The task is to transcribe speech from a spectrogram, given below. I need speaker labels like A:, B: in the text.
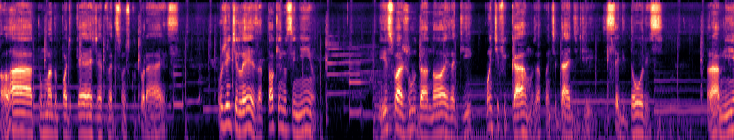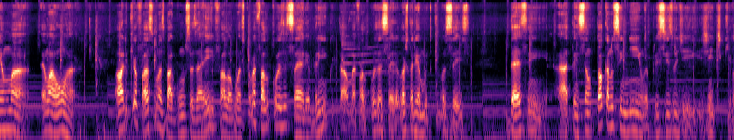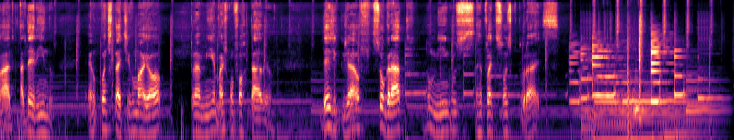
A: Olá, turma do podcast Reflexões Culturais. Por gentileza, toquem no sininho. Isso ajuda a nós aqui quantificarmos a quantidade de, de seguidores. Para mim é uma, é uma honra. Olha que eu faço umas bagunças aí, falo algumas coisas, mas falo coisas sérias, brinco e tal, mas falo coisas sérias. Eu gostaria muito que vocês dessem a atenção, toca no sininho. Eu preciso de gente que vá aderindo. É um quantitativo maior, para mim é mais confortável. Desde já sou grato. Domingos, reflexões culturais.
